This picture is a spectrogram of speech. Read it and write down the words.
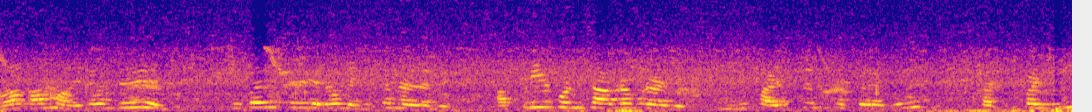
காயா சாப்பிடலாமா ஆமா இது வந்து சுகருக்கு ஏதோ மெடிசன் நல்லது. அப்படியே கொண்டு சாப்பிடக்கூடாது. இது பழுத்ததுக்கு பிறகு கட் பண்ணி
